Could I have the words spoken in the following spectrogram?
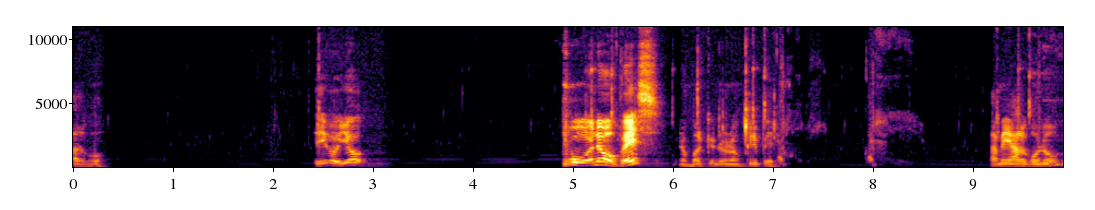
Algo. Te digo yo. Bueno, ¿ves? Menos mal que no era un creeper. Dame algo, ¿no?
